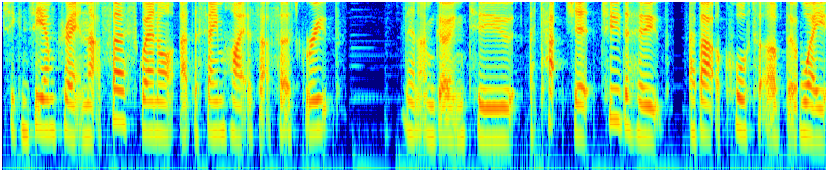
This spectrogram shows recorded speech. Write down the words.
So you can see I'm creating that first square knot at the same height as that first group. Then I'm going to attach it to the hoop about a quarter of the way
